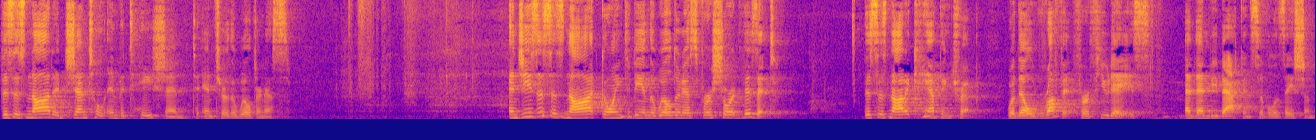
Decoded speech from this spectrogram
This is not a gentle invitation to enter the wilderness. And Jesus is not going to be in the wilderness for a short visit. This is not a camping trip where they'll rough it for a few days and then be back in civilization.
